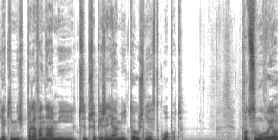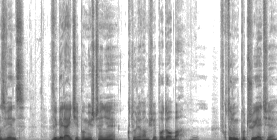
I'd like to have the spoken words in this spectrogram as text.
jakimiś parawanami czy przepierzeniami. To już nie jest kłopot. Podsumowując więc, wybierajcie pomieszczenie, które Wam się podoba, w którym poczujecie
